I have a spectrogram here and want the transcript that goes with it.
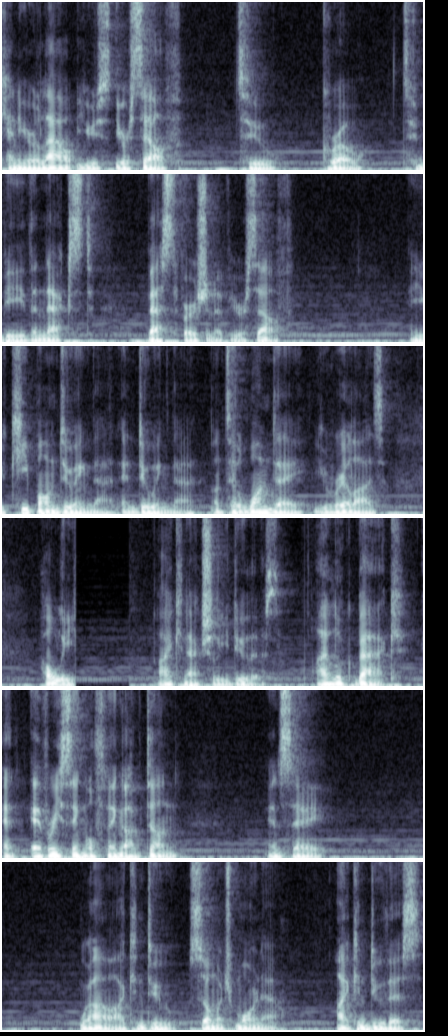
can you allow yourself to grow to be the next best version of yourself? And you keep on doing that and doing that until one day you realize, holy, I can actually do this. I look back at every single thing I've done and say, wow, I can do so much more now. I can do this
